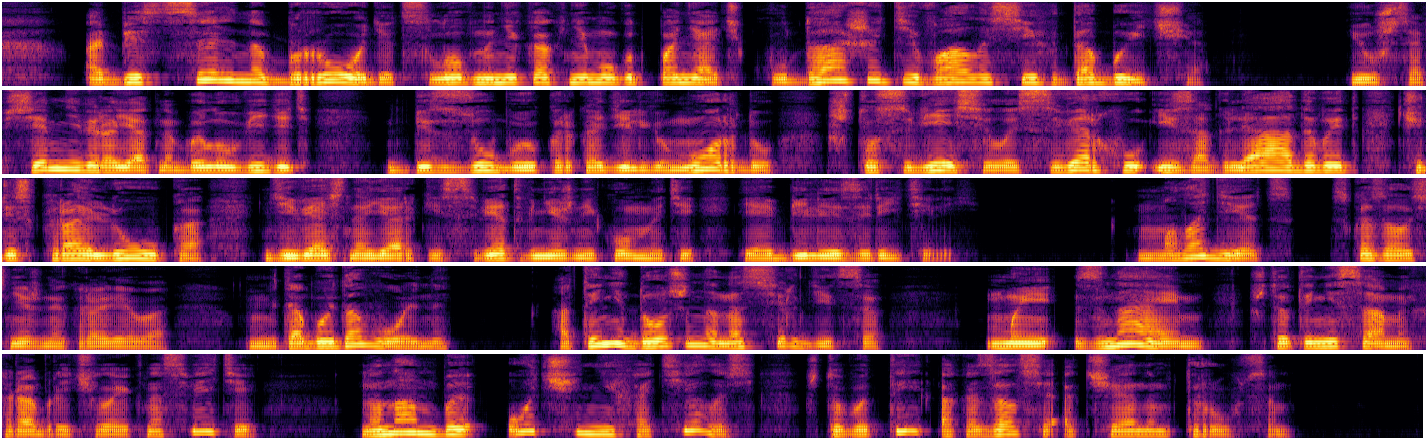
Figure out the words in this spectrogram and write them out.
а бесцельно бродят, словно никак не могут понять, куда же девалась их добыча. И уж совсем невероятно было увидеть беззубую крокодилью морду, что свесилась сверху и заглядывает через край люка, девясь на яркий свет в нижней комнате и обилие зрителей. «Молодец», — сказала снежная королева, — «мы тобой довольны, а ты не должен на нас сердиться. Мы знаем, что ты не самый храбрый человек на свете, но нам бы очень не хотелось, чтобы ты оказался отчаянным трусом».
